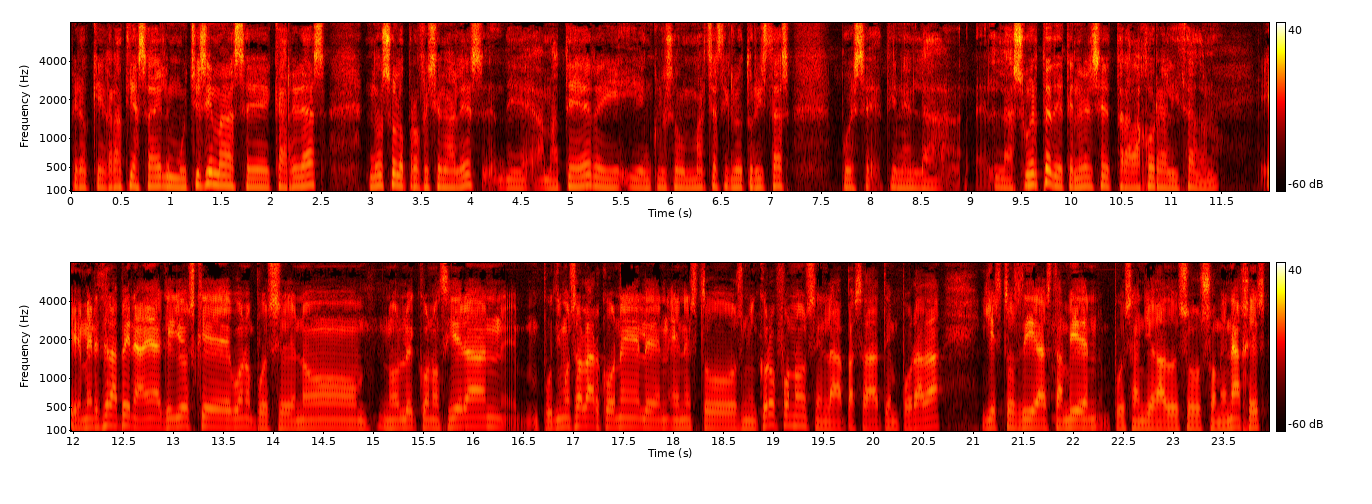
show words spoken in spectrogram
pero que gracias a él muchísimas eh, carreras, no solo profesionales, de amateur e, e incluso marchas cicloturistas, pues eh, tienen la, la, suerte de tener ese trabajo realizado. ¿no? Eh, merece la pena, ¿eh? aquellos que bueno pues eh, no, no, le conocieran, pudimos hablar con él en, en, estos micrófonos en la pasada temporada y estos días también pues han llegado esos homenajes.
